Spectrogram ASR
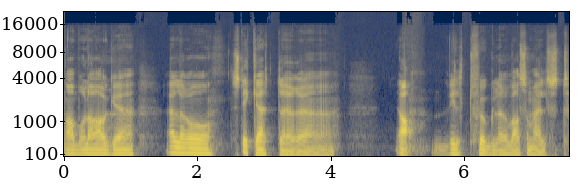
nabolaget, eller å stikke etter eh, ja, viltfugler, hva som helst.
